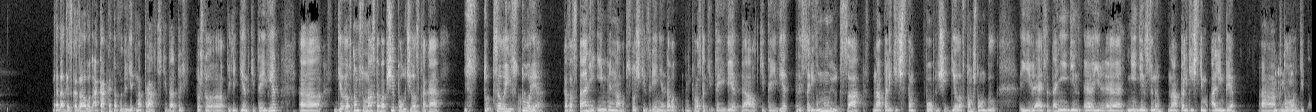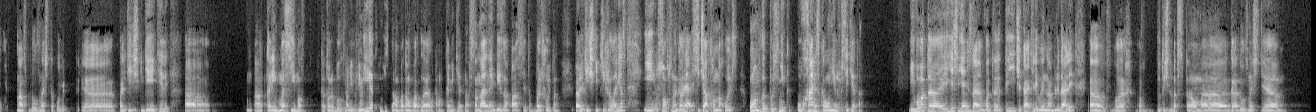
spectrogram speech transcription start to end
когда ты сказал, вот, а как это выглядит на практике, да, то есть то, что э, президент китаевед, э, дело в том, что у нас-то вообще получилась такая исто- целая история Казахстане именно вот с точки зрения, да, вот не просто китаевед, да, а вот китаеведы соревнуются на политическом поприще. Дело в том, что он был и является, да, не, един, э, э, не единственным на политическом Олимпе, э, mm-hmm. кто у нас был, значит, такой э, политический деятель э, э, Карим Масимов, который был там и премьер-министром, потом возглавил там комитет национальной безопасности, это большой там политический тяжеловес. И, собственно говоря, сейчас он находится он выпускник Уханьского университета. И вот, э, если, я не знаю, вот э, ты, читатели, вы наблюдали э, в 2022 году, значит,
